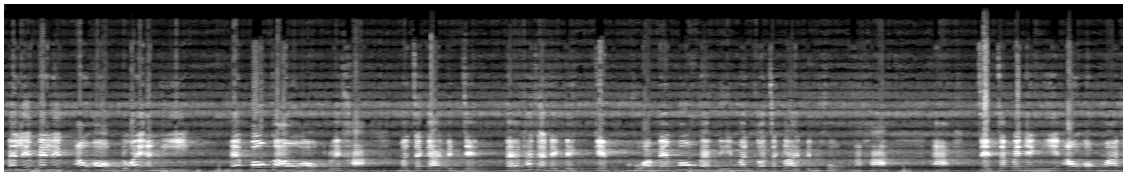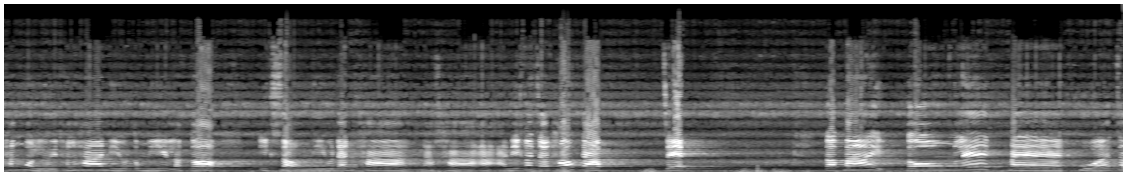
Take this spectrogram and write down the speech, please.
เบลิฟเบลิฟเอาออกด้วยอันนี้แม่โป้งก็เอาออกด้วยค่ะ มันจะกลายเป็นเจ็ดแต่ถ้าเกิดเด็กๆ เก็บหัวแม่โป้งแบบนี้มันก็จะกลายเป็นหกนะคะอะเจ็ดจะเป็นอย่างนี้เอาออกมาทั้งหมดเลยทั้ง 5 นิ้วตรงนี้แล้วก็ อีก 2 นิ้วด้านข้างนะคะอะอันนี้ก็จะเท่ากับ 7 ต่อไปตรงเลข 8 หัวใจ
